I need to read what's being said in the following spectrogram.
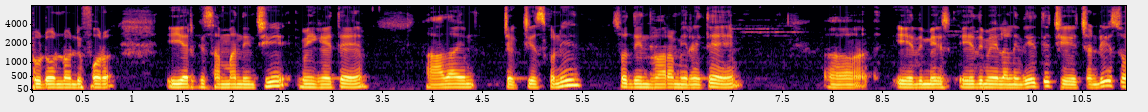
two thousand twenty four ఇయర్కి సంబంధించి మీకైతే ఆదాయం చెక్ చేసుకొని సో దీని ద్వారా మీరైతే ఏది మే ఏది మేలు అనేది అయితే చేయొచ్చండి. సో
